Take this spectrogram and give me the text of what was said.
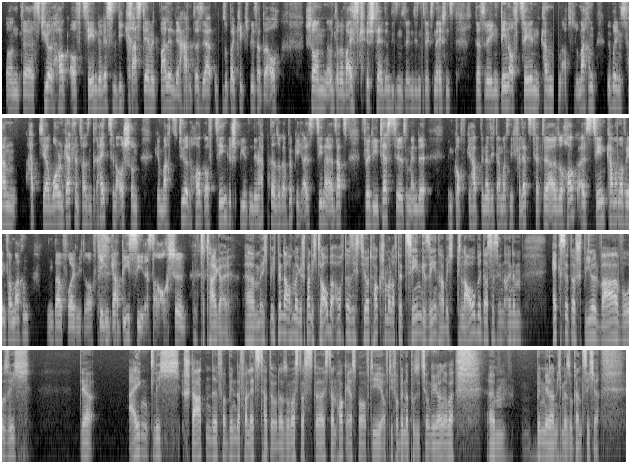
Und äh, Stuart Hawk auf 10, wir wissen, wie krass der mit Ball in der Hand ist. Er hat ein super Kickspiel, das hat er auch schon unter Beweis gestellt in, diesem, in diesen Six Nations. Deswegen den auf 10 kann man absolut machen. Übrigens haben hat ja Warren Gatlin 2013 auch schon gemacht, Stuart Hawk auf 10 gespielt und den hat er sogar wirklich als Zehner-Ersatz für die Testseries am Ende im Kopf gehabt, wenn er sich damals nicht verletzt hätte. Also Hawk als 10 kann man auf jeden Fall machen und da freue ich mich drauf. Gegen Gabisi, das ist doch auch schön. Total geil. Ähm, ich, ich bin da auch mal gespannt. Ich glaube auch, dass ich Stuart Hawk schon mal auf der 10 gesehen habe. Ich glaube, dass es in einem Exeter-Spiel war, wo sich der eigentlich startende Verbinder verletzt hatte oder sowas, das, da ist dann Hock erstmal auf die, auf die Verbinderposition gegangen, aber ähm, bin mir da nicht mehr so ganz sicher.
